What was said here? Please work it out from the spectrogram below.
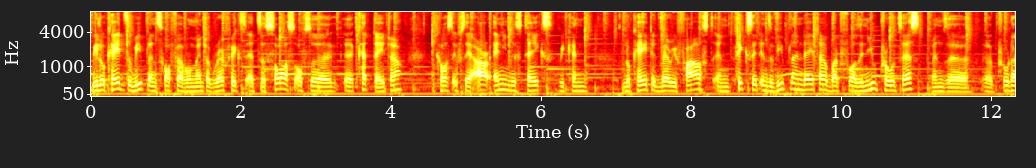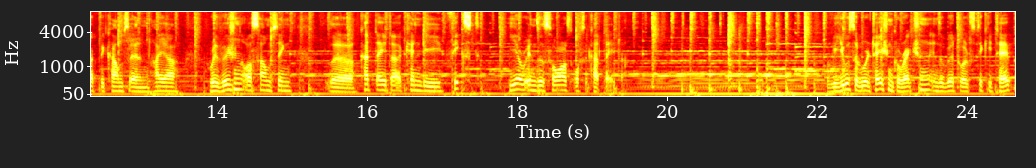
We locate the vPlan software for Mentor Graphics at the source of the uh, CAD data because if there are any mistakes we can locate it very fast and fix it in the vPlan data but for the new process when the uh, product becomes a higher revision or something the CAD data can be fixed here in the source of the CAD data. We use the rotation correction in the virtual sticky tape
